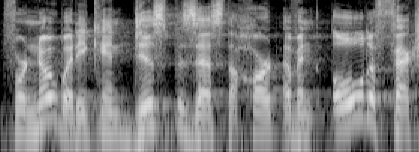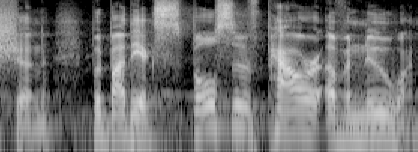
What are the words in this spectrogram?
For nobody can dispossess the heart of an old affection, but by the expulsive power of a new one.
